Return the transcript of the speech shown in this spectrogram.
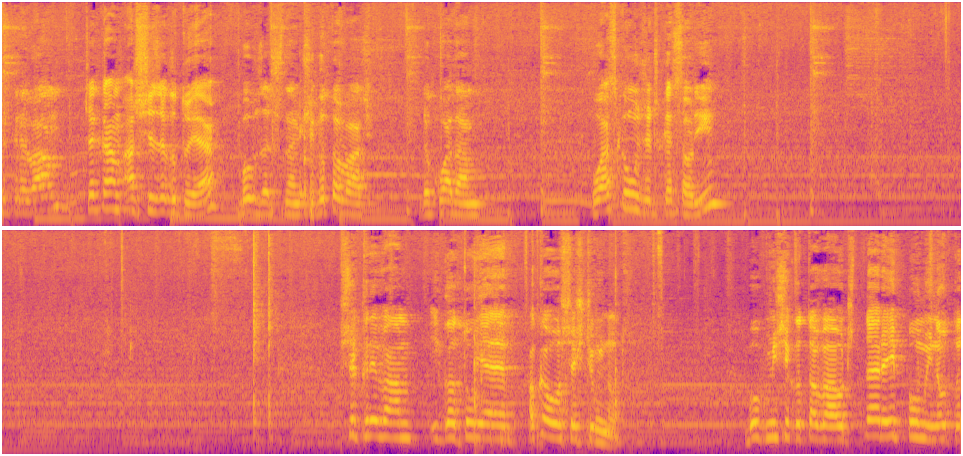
Przykrywam. Czekam aż się zagotuje. Bób zaczyna mi się gotować. Dokładam łaską łyżeczkę soli. Przykrywam i gotuję około 6 minut. Bób mi się gotował 4,5 minuty.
